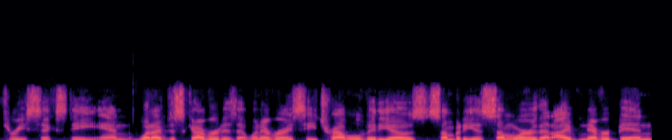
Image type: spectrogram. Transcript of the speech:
360. And what I've discovered is that whenever I see travel videos, somebody is somewhere that I've never been,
